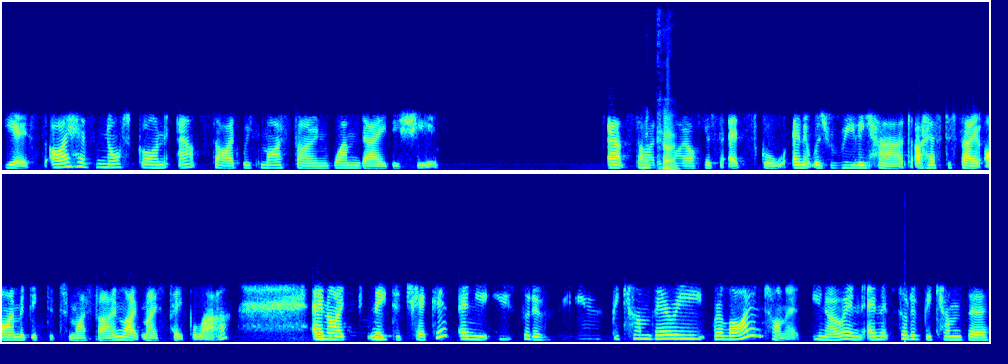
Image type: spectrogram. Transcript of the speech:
Yes, I have not gone outside with my phone one day this year. Outside okay. of my office at school, and it was really hard. I have to say, I'm addicted to my phone, like most people are, and I need to check it. And you, you sort of you become very reliant on it, you know, and and it sort of becomes a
